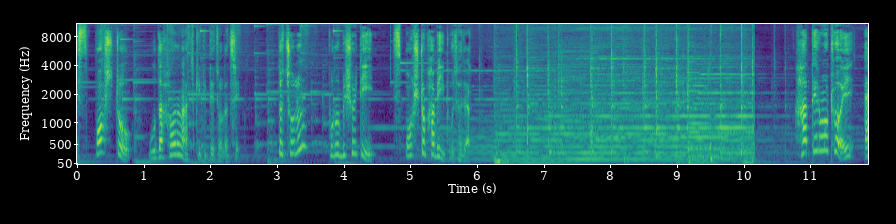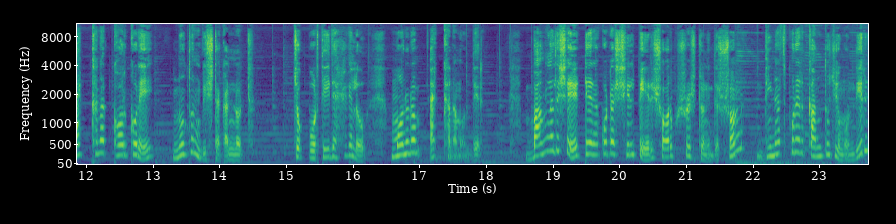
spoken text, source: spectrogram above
স্পষ্ট উদাহরণ আজকে দিতে চলেছে। তো চলুন পুরো বিষয়টি স্পষ্টভাবেই বোঝা যাক। হাতের মুঠোয় একখানা কর করে নতুন বিশ টাকার নোট। চোখ পড়তেই দেখা গেল মনোরম একখানা মন্দির। বাংলাদেশে টেরাকোটা শিল্পের সর্বশ্রেষ্ঠ নিদর্শন দিনাজপুরের কান্তজি মন্দির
